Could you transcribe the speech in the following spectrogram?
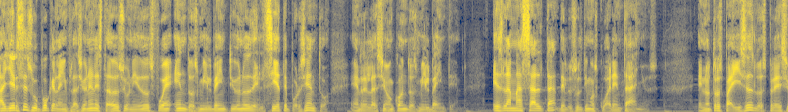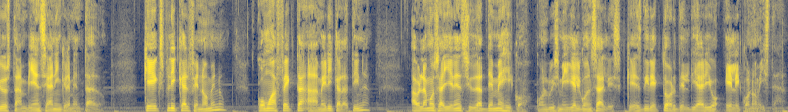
Ayer se supo que la inflación en Estados Unidos fue en 2021 del 7% en relación con 2020. Es la más alta de los últimos 40 años. En otros países los precios también se han incrementado. ¿Qué explica el fenómeno? ¿Cómo afecta a América Latina? Hablamos ayer en Ciudad de México con Luis Miguel González, que es director del diario El Economista.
